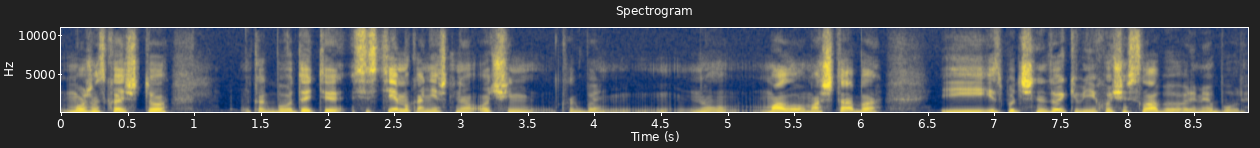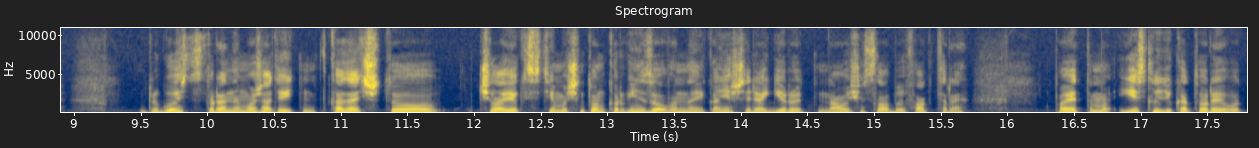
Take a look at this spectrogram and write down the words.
можно сказать, что как бы вот эти системы, конечно, очень как бы ну, малого масштаба, и избыточные токи в них очень слабые во время бурь. С другой стороны, можно ответить, сказать, что человек система очень тонко организована и, конечно, реагирует на очень слабые факторы. Поэтому есть люди, которые вот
